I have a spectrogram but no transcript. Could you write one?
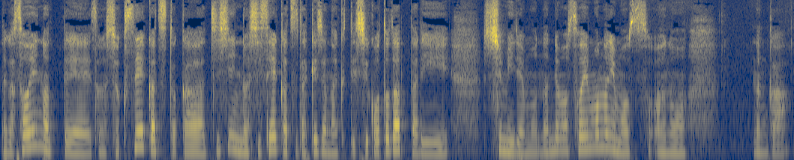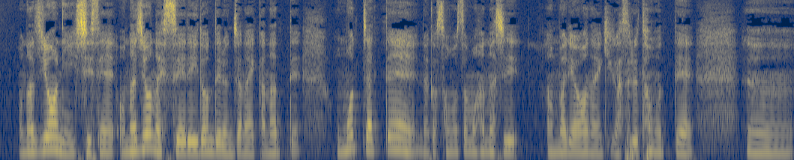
なんかそういうのってその食生活とか自身の私生活だけじゃなくて仕事だったり趣味でも何でもそういうものにもあのなんか同じように姿勢同じような姿勢で挑んでるんじゃないかなって思っちゃってなんかそもそも話あんまり合わない気がすると思ってうん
